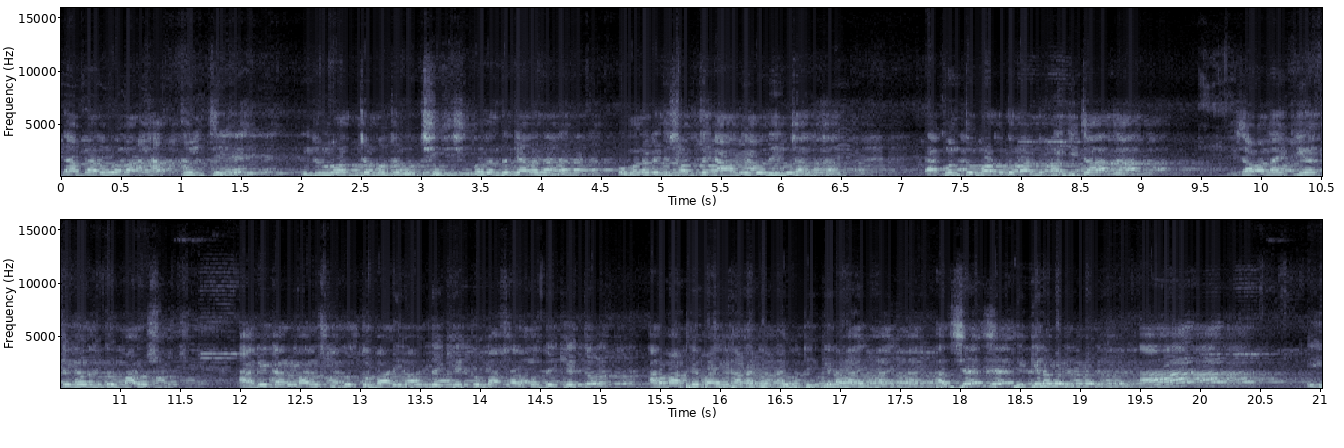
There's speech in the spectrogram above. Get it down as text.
যে আপনার আবার হাত তুলছে, একটু লজ্জা বোধ করছে। বলেন তো কেন জানেন? ও মনে করছে সব থেকে আমি অধীন চালা এখন তো বর্তমান ডিজিটাল জামানায় কি হয়েছে বলেন তো? মানুষ আগেকার মানুষ কি করতো? বাড়ির মধ্যে খেত, বাসার মধ্যে খেত, আর মাঠে পায়খানা করতো। ঠিক কিনা ভাই? আচ্ছা ঠিক কিনা বলেন? আর এই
